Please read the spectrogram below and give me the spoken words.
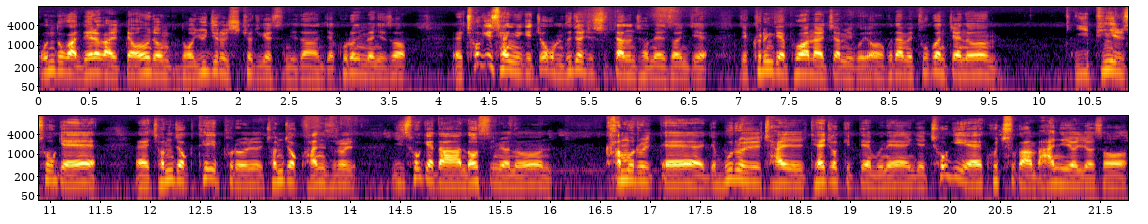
온도가 내려갈 때 어느 정도 더 유지를 시켜주겠습니다. 이제 그런 면에서 예, 초기 생육이 조금 늦어질 수 있다는 점에서 이제, 이제 그런 게 보완할 점이고요. 그 다음에 두 번째는 이 비닐 속에 예, 점적 테이프를 점적 관수를 이 속에다 넣었으면은 가물을 때 이제 물을 잘 대줬기 때문에 이제 초기에 고추가 많이 열려서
